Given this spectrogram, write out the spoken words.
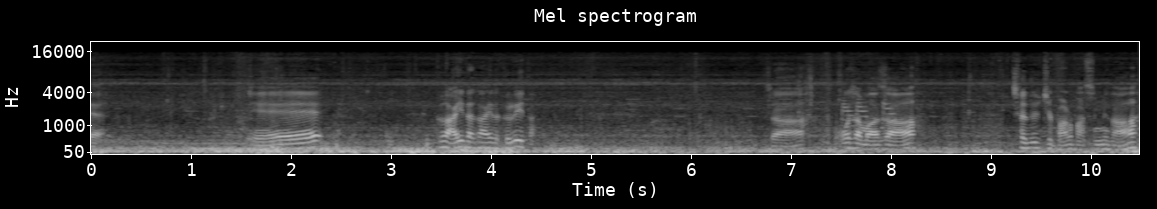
예. 예. 그거 아니다 그거 아니다 걸려있다 자 오자마자 첫 입질 바로 봤습니다.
